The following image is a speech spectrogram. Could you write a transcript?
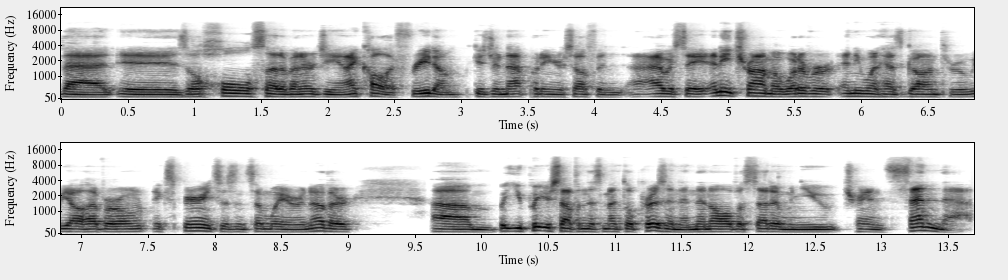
that is a whole set of energy and i call it freedom because you're not putting yourself in i would say any trauma whatever anyone has gone through we all have our own experiences in some way or another um, but you put yourself in this mental prison and then all of a sudden when you transcend that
